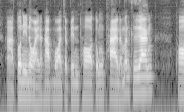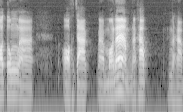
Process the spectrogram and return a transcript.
ำตัวนี้หน่อยนะครับบ่ว่าจะเป็นท่อตรงท้ายน้ำมันเครื่องท่อตรงอออกจากอ่าหมอน้ำนะครับนะครับ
